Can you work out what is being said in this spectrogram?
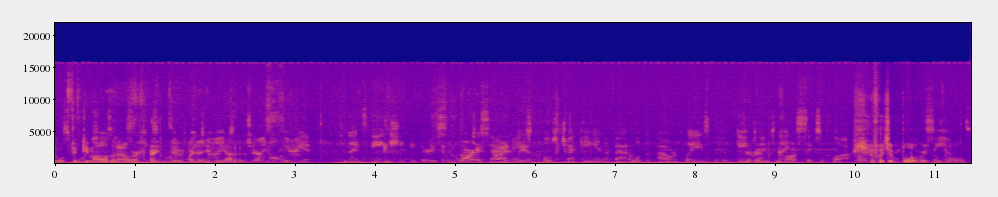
About 50 miles an hour. Dude, fucking hit me on the chair. Tonight's game should be very similar to Saturday's close checking and a battle of the power plays. Game time tonight is 6 o'clock. A bunch of blowers in the Coliseum. balls.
